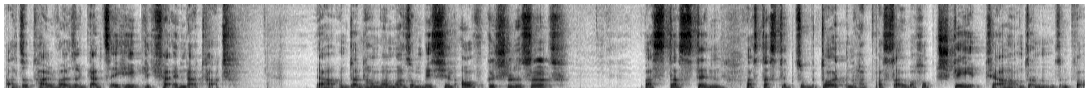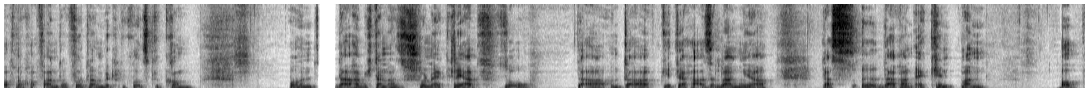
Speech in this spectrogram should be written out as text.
also teilweise ganz erheblich verändert hat. Ja, und dann haben wir mal so ein bisschen aufgeschlüsselt, was das denn, was das denn zu bedeuten hat, was da überhaupt steht. Ja, und dann sind wir auch noch auf andere Futtermittel kurz gekommen. Und da habe ich dann also schon erklärt, so da und da geht der Hase lang, ja. Das, äh, daran erkennt man, ob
